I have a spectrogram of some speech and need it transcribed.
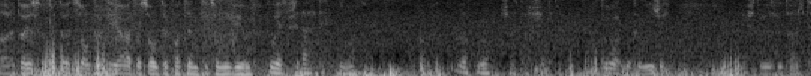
Ale to jest, to, to są takie, a to są te patenty, co mówiłem. Tu jest przydarty. No. No, no, siatar, siatar. Tu albo tu niżej. Gdzieś to jest wytarty.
